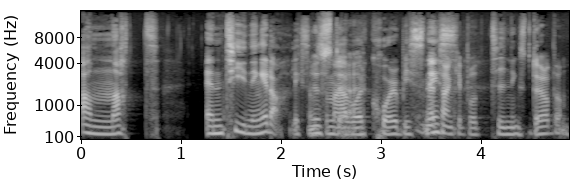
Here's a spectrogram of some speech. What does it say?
annat än tidningar då, liksom, som är vår core business. Med tanke på tidningsdöden.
